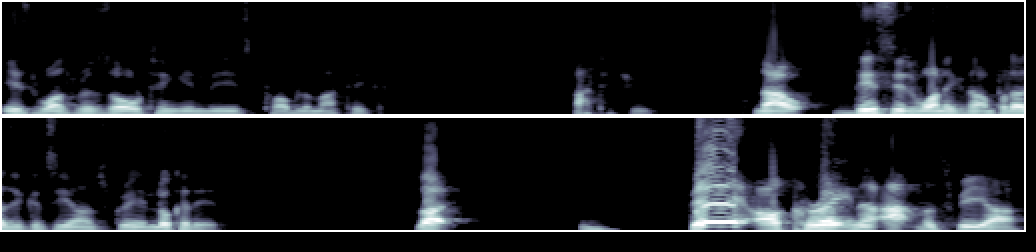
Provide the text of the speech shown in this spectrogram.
is what's resulting in these problematic attitudes. Now, this is one example, as you can see on screen. Look at this. Like, they are creating an atmosphere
